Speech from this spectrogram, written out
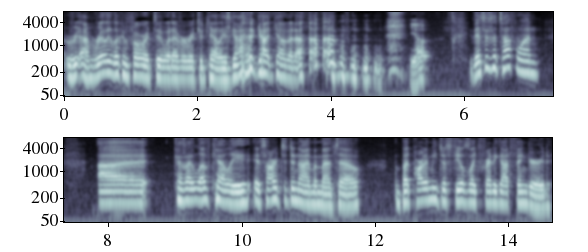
re- I'm really looking forward to whatever Richard Kelly's got got coming up. Yep. this is a tough one. Uh, because I love Kelly. It's hard to deny Memento, but part of me just feels like Freddy got fingered.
